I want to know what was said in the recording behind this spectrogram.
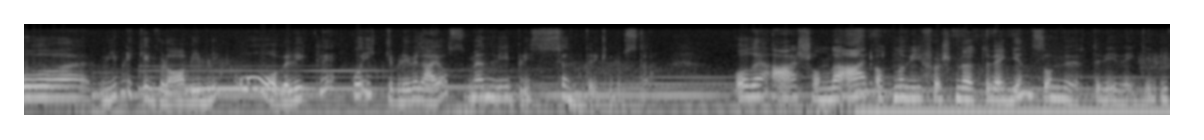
Og vi blir ikke glad, vi blir overlykkelige. Og ikke blir vi lei oss, men vi blir sønderknuste. Og det er sånn det er at når vi først møter veggen, så møter vi veggen i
